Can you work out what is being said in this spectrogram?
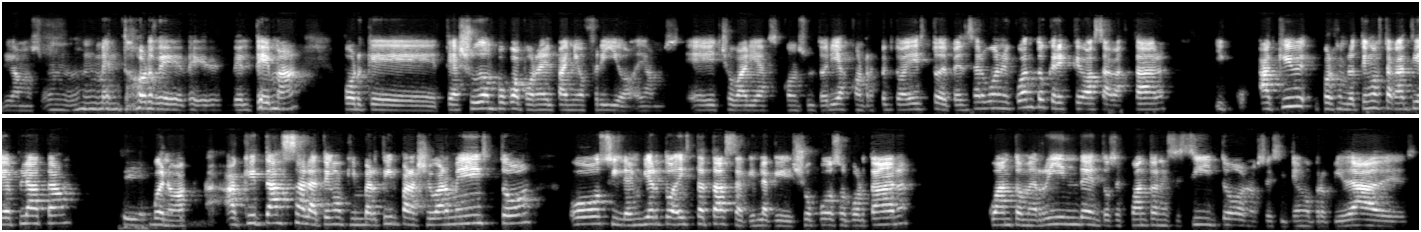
digamos, un, mentor del tema, porque te ayuda un poco a poner el paño frío, digamos. He hecho varias consultorías con respecto a esto, de pensar, bueno, ¿y cuánto crees que vas a gastar? Y a qué, por ejemplo, tengo esta cantidad de plata, bueno, ¿a, qué tasa la tengo que invertir para llevarme esto? O si la invierto a esta tasa, que es la que yo puedo soportar, ¿cuánto me rinde? Entonces, ¿cuánto necesito? No sé si tengo propiedades.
